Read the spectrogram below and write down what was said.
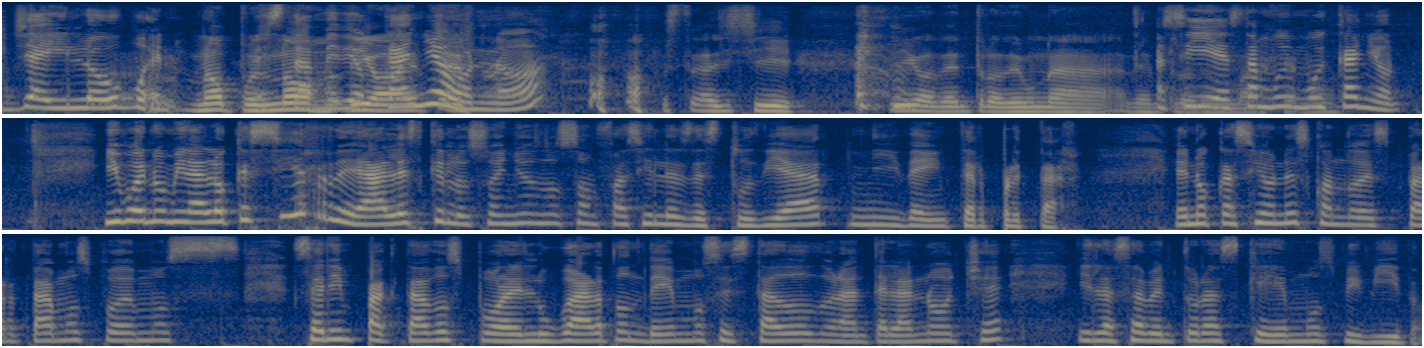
J-Lo, bueno, No, pues está no, medio digo, cañón, ¿no? Ahí sí, digo, dentro de una... dentro Sí, de está muy, muy ¿no? cañón. Y bueno, mira, lo que sí es real es que los sueños no son fáciles de estudiar ni de interpretar. En ocasiones, cuando despertamos, podemos ser impactados por el lugar donde hemos estado durante la noche y las aventuras que hemos vivido.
